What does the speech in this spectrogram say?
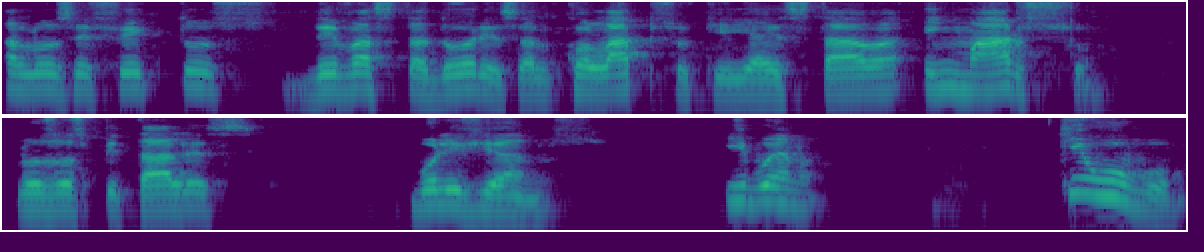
a los efeitos devastadores, ao colapso que já estava em março nos hospitais bolivianos. E, bueno, que houve?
